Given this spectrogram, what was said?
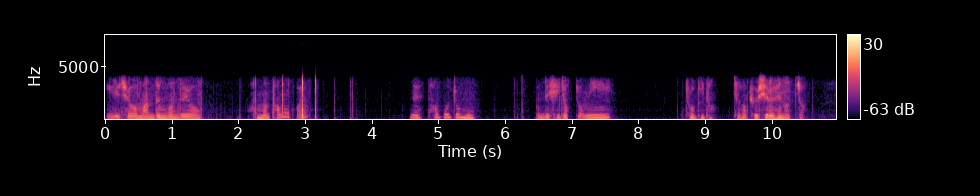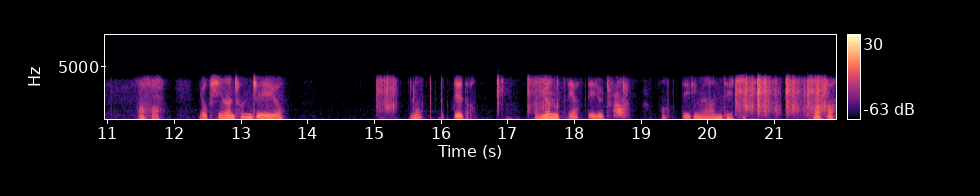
이게 제가 만든 건데요. 한번 타볼까요? 네, 타보죠, 뭐. 근데 시작점이 저기다. 제가 표시를 해놓죠. 하하. 역시 난 천재예요. 어? 늑대다. 안녕, 늑대야. 내려줄게. 어, 때리면 안 되지. 하하.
